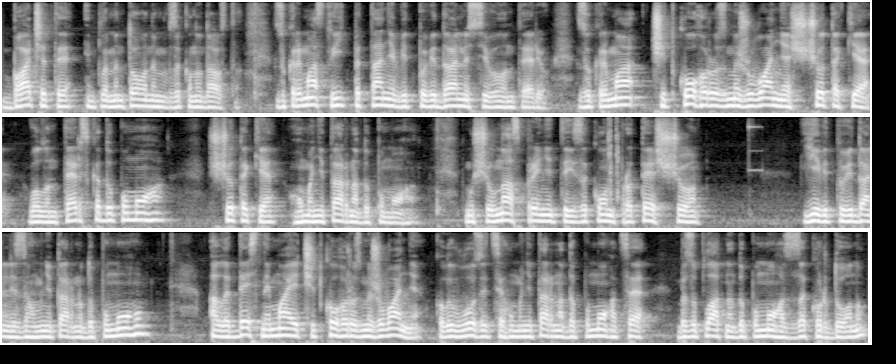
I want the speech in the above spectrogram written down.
бачити імплементованими в законодавство. Зокрема, стоїть питання відповідальності волонтерів, зокрема, чіткого розмежування, що таке волонтерська допомога, що таке гуманітарна допомога. Тому що у нас прийнятий закон про те, що є відповідальність за гуманітарну допомогу, але десь немає чіткого розмежування. Коли ввозиться гуманітарна допомога, це безоплатна допомога з-за кордону.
